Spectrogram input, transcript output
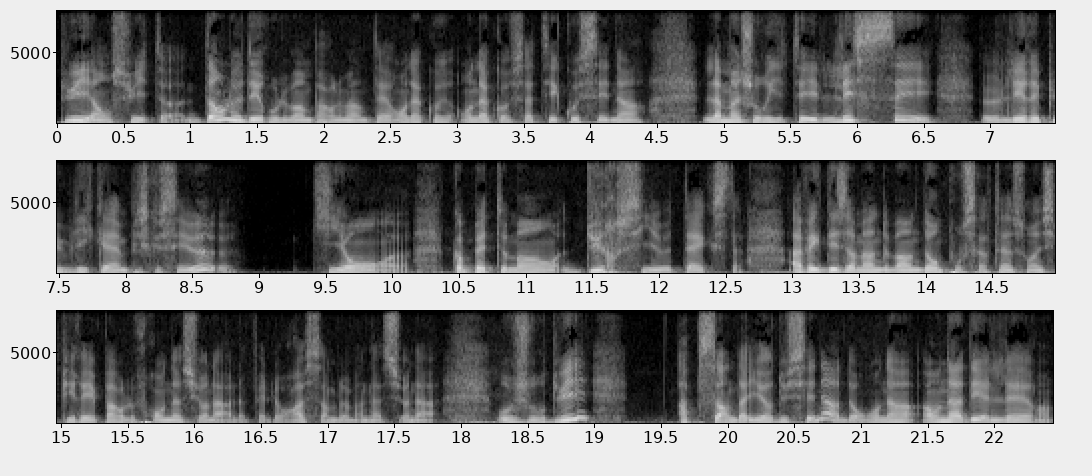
Puis ensuite, dans le déroulement parlementaire, on a, on a constaté qu'au Sénat, la majorité laissait euh, les républicains, puisque c'est eux qui ont euh, complètement durci le texte avec des amendements dont pour certains sont inspirés par le Front National, le Rassemblement National. Aujourd'hui, absent d'ailleurs du Sénat. Donc on a, on a des LR,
